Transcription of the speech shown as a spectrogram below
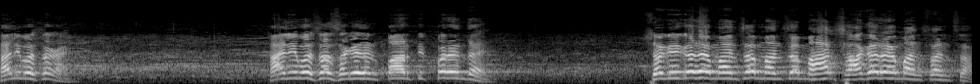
खाली बसता काय? खाली बसा सगळेजण. पार तिथपर्यंत आहे. सगळीकडे माणसं माणसं महासागर आहे माणसांचा.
